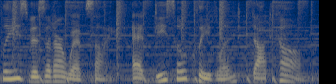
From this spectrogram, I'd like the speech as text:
Please visit our website at dieselcleveland.com.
